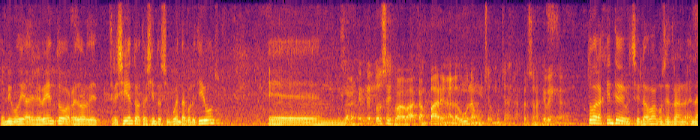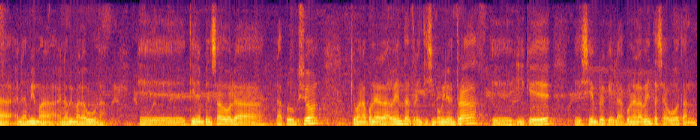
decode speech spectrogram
el mismo día del evento, alrededor de 300 a 350 colectivos. Eh, o sea, la gente entonces va, va, a acampar en la laguna, muchas, muchas de las personas que vengan. Toda la gente se la va a concentrar en la, en la misma, en la misma laguna. Eh, tienen pensado la, la, producción que van a poner a la venta 35.000 entradas eh, y que eh, siempre que las ponen a la venta se agotan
